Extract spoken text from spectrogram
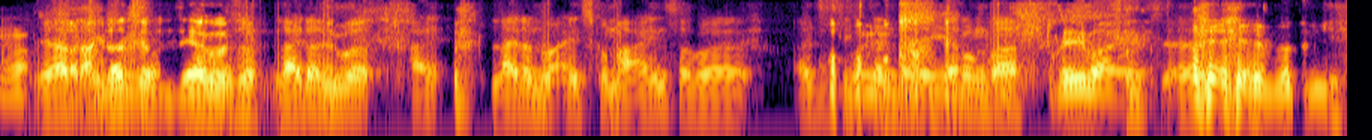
Gratulation, sehr gut. Also leider nur, leider nur 1,1, aber als ich dann bei der Ehrung war Streber, ey. und, äh, Wirklich.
